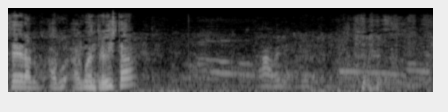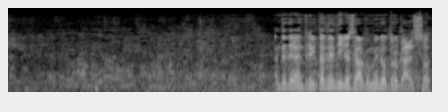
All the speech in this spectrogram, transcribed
hacer al- algu- alguna entrevista. Ah, venga, Antes de la entrevista Cecilio se va a comer otro calzot.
